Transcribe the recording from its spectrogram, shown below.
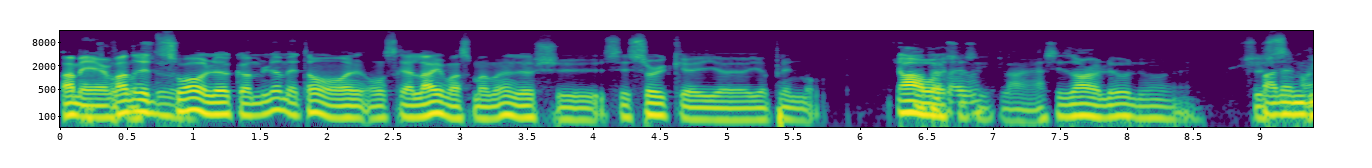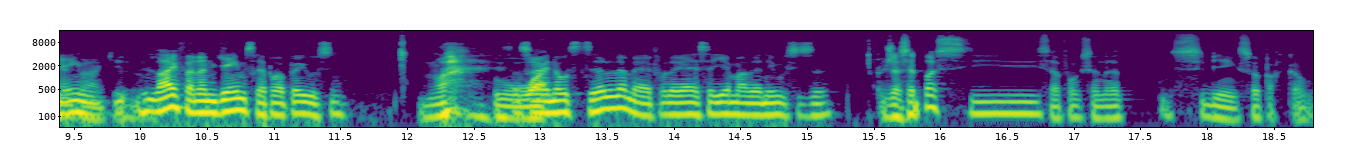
Ah, mais un vendredi ça. soir, là, comme là, mettons, on, on serait live en ce moment, là, je suis- c'est sûr qu'il y a, il y a plein de monde. Ah Ah, ouais, ça c'est clair. À ces heures-là, là. Je- Pendant une game. Live pendant une game serait pas payé aussi. Ouais. Ça serait un autre style, là, mais il faudrait essayer à un moment donné aussi ça. Je sais pas si ça fonctionnerait si bien que ça, par contre.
